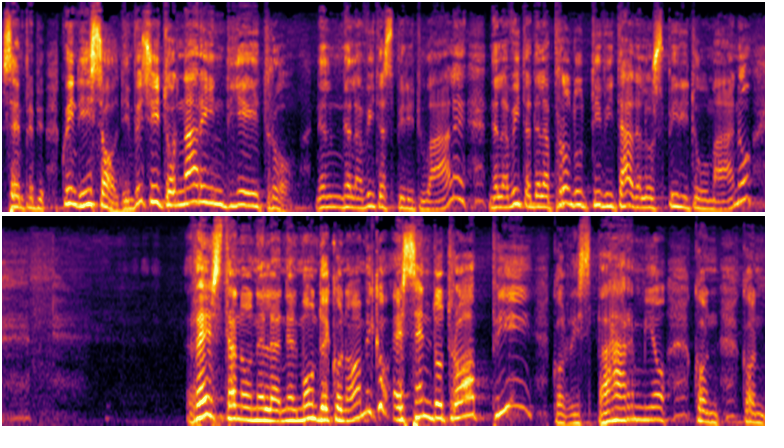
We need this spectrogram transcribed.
sempre più. Quindi i soldi invece di tornare indietro nel, nella vita spirituale, nella vita della produttività dello spirito umano, restano nel, nel, mondo economico, essendo troppi, col risparmio, con, con,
